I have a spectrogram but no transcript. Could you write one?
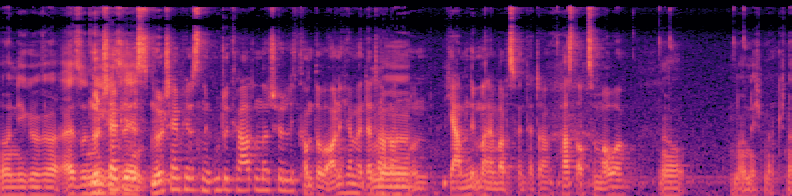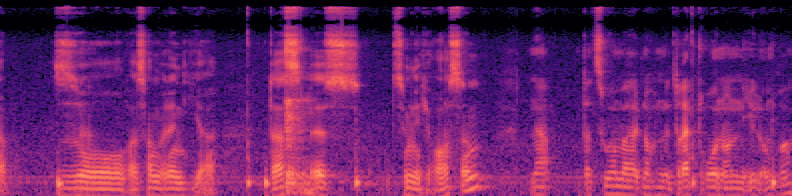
noch nie gehört. Also nie Null Champion, gesehen. ist, Null Champion ist eine gute Karte natürlich, kommt aber auch nicht an Vendetta Nö. ran. Und ja, nimmt man einfach das Vendetta. Passt auch zur Mauer. Ja, noch nicht mal knapp. So, was haben wir denn hier? Das ist ziemlich awesome. Ja, dazu haben wir halt noch eine Dread-Drohne und eine Il Umbra.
